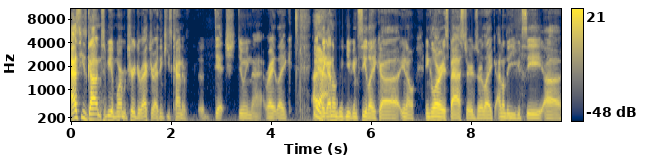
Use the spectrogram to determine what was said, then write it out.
as he's gotten to be a more mature director, I think he's kind of uh, ditched doing that, right? Like, I, like I don't think you can see like uh you know Inglourious Basterds or like I don't think you could see uh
